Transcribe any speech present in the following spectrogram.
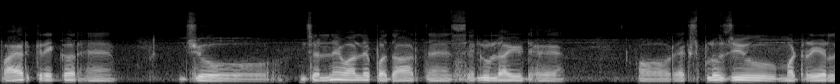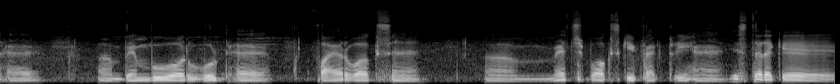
फायर क्रेकर हैं जो जलने वाले पदार्थ हैं सेलुलाइड है और एक्सप्लोजिव मटेरियल है बेम्बू और वुड है फायर वर्क्स हैं मैच बॉक्स की फैक्ट्री हैं, इस तरह के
